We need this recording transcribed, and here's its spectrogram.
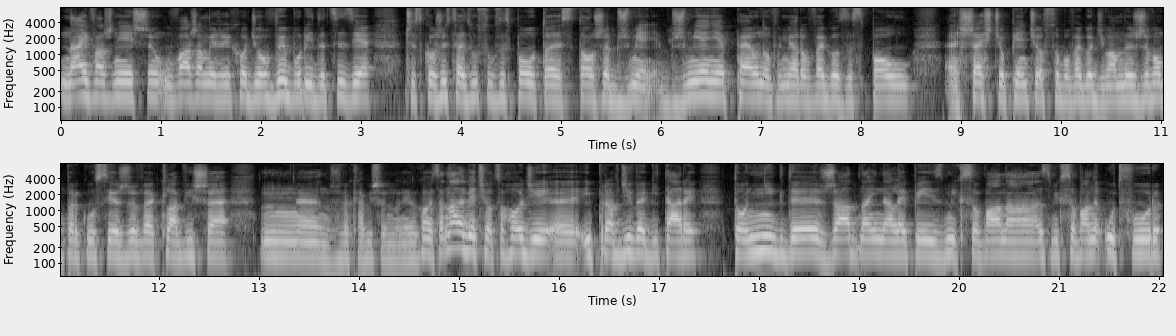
najważniejszym uważam, jeżeli chodzi o wybór i decyzję, czy skorzystać z usług zespołu, to jest to, że brzmienie. Brzmienie pełnowymiarowego zespołu 6-5 osobowego, gdzie mamy żywą perkusję, żywe klawisze, mm, e, no, żywe klawisze no nie do końca, no ale wiecie o co chodzi e, i prawdziwe gitary, to nigdy żadna i najlepiej zmiksowana, zmiksowany utwór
